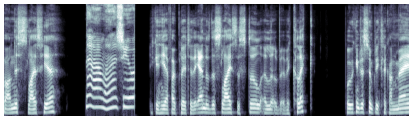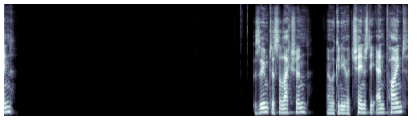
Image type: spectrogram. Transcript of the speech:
on this slice here, you can hear if I play to the end of the slice, there's still a little bit of a click. But we can just simply click on main. Zoom to selection, and we can either change the endpoint,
